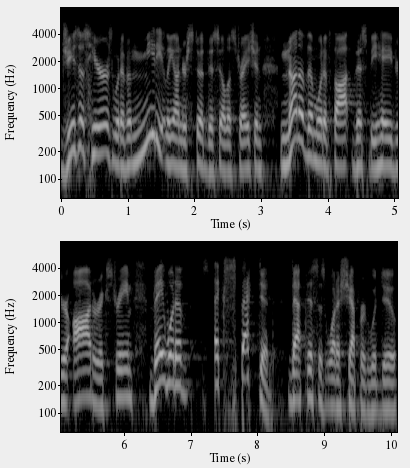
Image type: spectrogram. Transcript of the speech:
Jesus' hearers would have immediately understood this illustration. None of them would have thought this behavior odd or extreme. They would have expected that this is what a shepherd would do.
